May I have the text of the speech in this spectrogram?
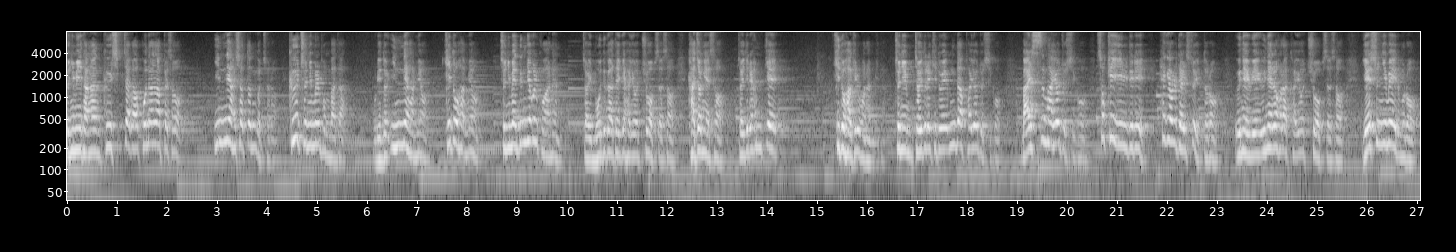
주님이 당한 그 십자가 고난 앞에서 인내하셨던 것처럼 그 주님을 본받아 우리도 인내하며 기도하며 주님의 능력을 구하는 저희 모두가 되게 하여 주옵소서 가정에서 저희들이 함께 기도하기를 원합니다. 주님 저희들의 기도에 응답하여 주시고 말씀하여 주시고 속히 이 일들이 해결될 수 있도록 은혜 위에 은혜를 허락하여 주옵소서 예수님의 이름으로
